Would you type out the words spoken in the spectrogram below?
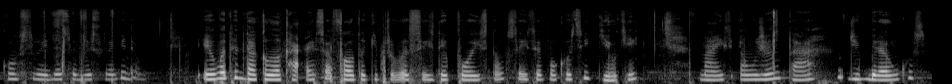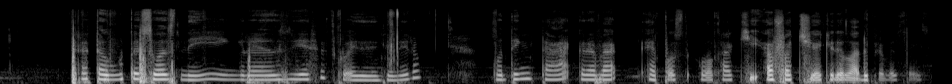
construída sobre a escravidão. Eu vou tentar colocar essa foto aqui para vocês depois, não sei se eu vou conseguir, ok? Mas é um jantar de brancos tratando pessoas negras e essas coisas, entenderam? Vou tentar gravar, é, posso colocar aqui a fatia aqui do lado pra vocês.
